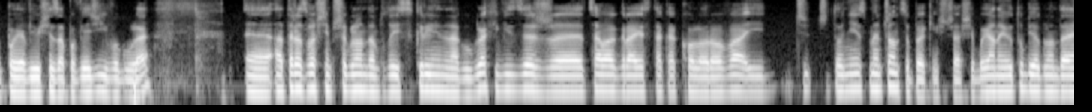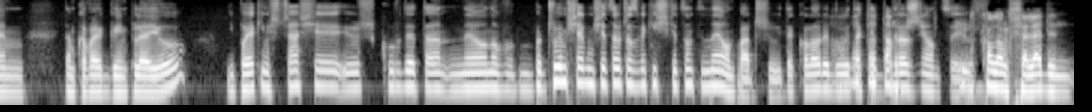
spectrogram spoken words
e, pojawiły się zapowiedzi i w ogóle. E, a teraz właśnie przeglądam tutaj screeny na Google'ach i widzę, że cała gra jest taka kolorowa i czy, czy to nie jest męczące po jakimś czasie? Bo ja na YouTubie oglądałem tam kawałek gameplayu i po jakimś czasie już, kurde, ta neonowa... Czułem się, jakbym się cały czas w jakiś świecący neon patrzył i te kolory były no takie drażniące już. Kolor seledyn,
